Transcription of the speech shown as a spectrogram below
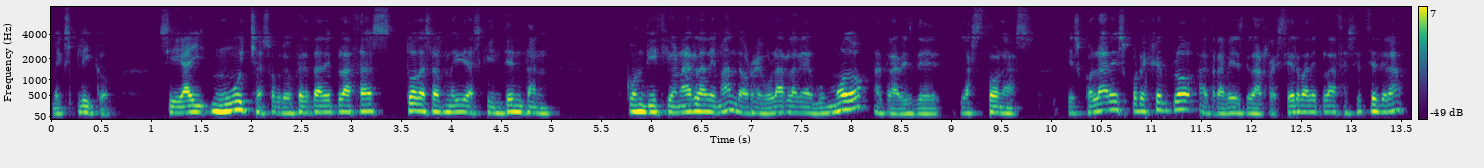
Me explico. Si hay mucha sobreoferta de plazas, todas las medidas que intentan condicionar la demanda o regularla de algún modo, a través de las zonas escolares, por ejemplo, a través de la reserva de plazas, etcétera,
